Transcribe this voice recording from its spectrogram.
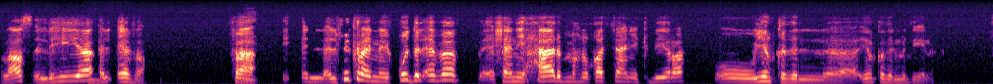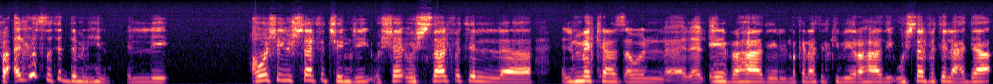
خلاص؟ اللي هي. الإيفا. ف م. ال- الفكرة إنه يقود الإيفا عشان يحارب مخلوقات ثانية كبيرة وينقذ ينقذ المدينة. فالقصة تبدأ من هنا اللي أول شيء وش سالفة شينجي وش وش سالفة ال- ال mechas أو ال- ال- الايفا هذه المكائن الكبيرة هذه وش سالفة الأعداء؟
